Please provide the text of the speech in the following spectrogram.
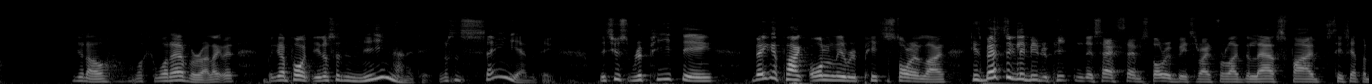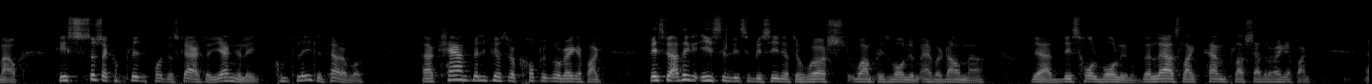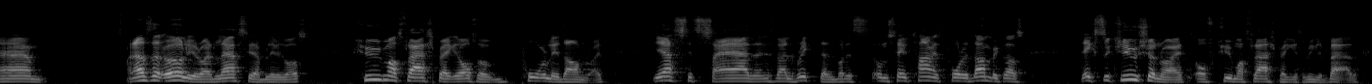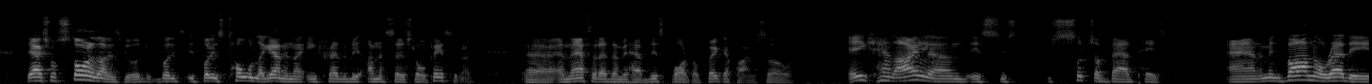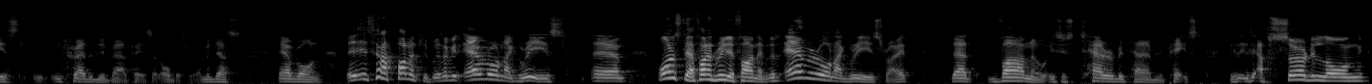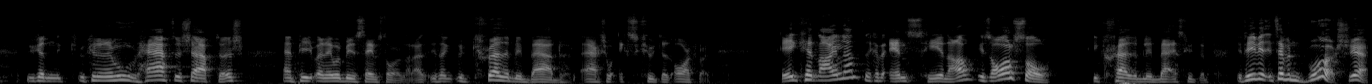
you know, whatever. Right? Like, but point, it doesn't mean anything. It doesn't say anything. It's just repeating. Vegapunk only repeats the storyline. He's basically been repeating the exact same story beats, right, for like the last five, six episodes now. He's such a completely pointless character, genuinely, completely terrible. I can't believe he's a copying of Vegapunk. basically, I think easily this would be seen as the worst One Piece volume ever done, man. Yeah, this whole volume, of the last like 10 plus chapter of Vegapunk. Um, and as I said earlier, right, last year I believe it was, Kuma's flashback is also poorly done, right? Yes, it's sad and it's well written, but it's on the same time it's poorly done because the execution, right, of Kuma's flashback is really bad. The actual storyline is good, but it's it, but it's told again in an incredibly unnecessary slow pacing, right? Uh, and after that, then we have this part of Vegapunk. So, Egghead Island is just such a bad pace. And I mean, Van already is incredibly bad paced, obviously. I mean, that's everyone. It's kind of funny too because I mean, everyone agrees. Um, honestly, I find it really funny because everyone agrees, right, that Wano is just terribly, terribly paced. It's, absurdly long. You can you can remove half the chapters, and people and it would be the same storyline. Right? It's like incredibly bad actual executed arc, right? Egghead Island, that kind of ends here now, is also incredibly bad executed. It's even it's even worse, yeah.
